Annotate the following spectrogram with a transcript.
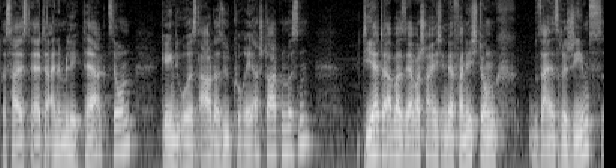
das heißt, er hätte eine Militäraktion gegen die USA oder Südkorea starten müssen. Die hätte aber sehr wahrscheinlich in der Vernichtung seines Regimes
